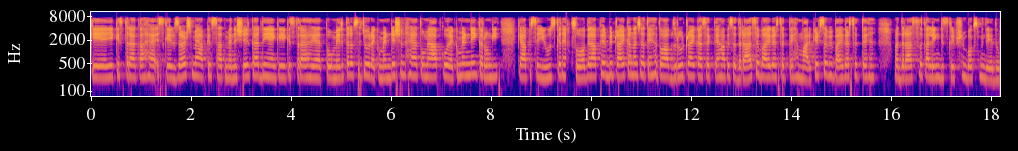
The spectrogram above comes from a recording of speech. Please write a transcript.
कि ये किस तरह का है, इसके रिज़ल्ट्स मैं आपके साथ मैंने शेयर कर दिए हैं कि ये किस तरह है। तो मेरी तरफ़ से जो रिकमेंडेशन है तो मैं आपको रिकमेंड नहीं करूँगी कि आप इसे यूज़ करें। सो अगर आप फिर भी ट्राई करना चाहते हैं तो आप ज़रूर ट्राई कर सकते हैं। आप इसे दराज से बाय कर सकते हैं मार्केट से भी बाय कर सकते हैं। मैं दराज का लिंक डिस्क्रिप्शन बॉक्स में दे दूँ।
